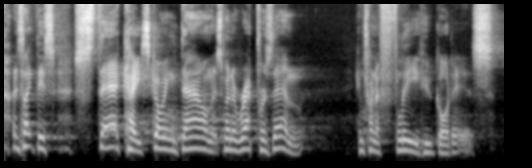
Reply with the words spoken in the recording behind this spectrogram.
And it's like this staircase going down that's going to represent him trying to flee who God is.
